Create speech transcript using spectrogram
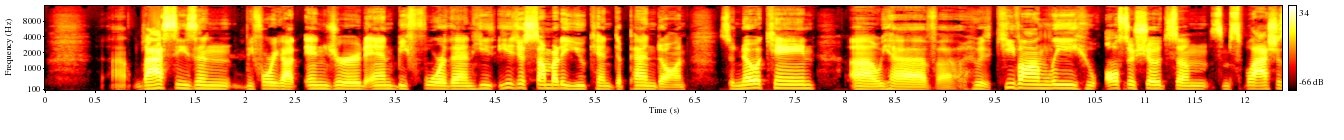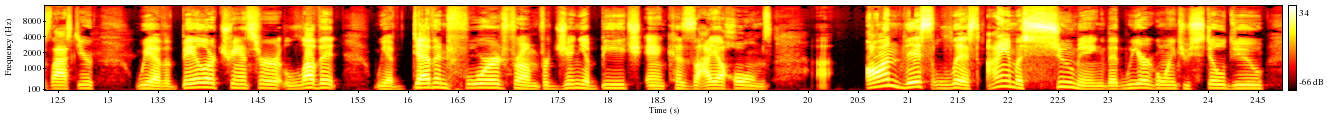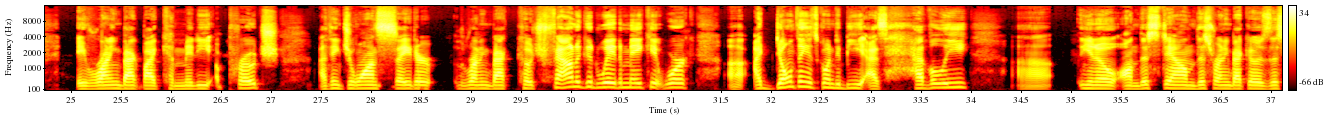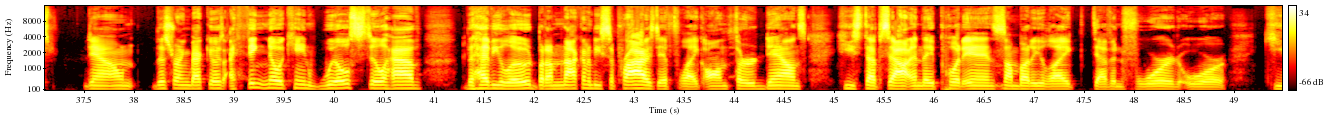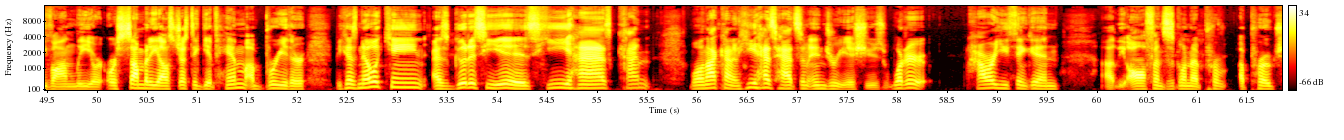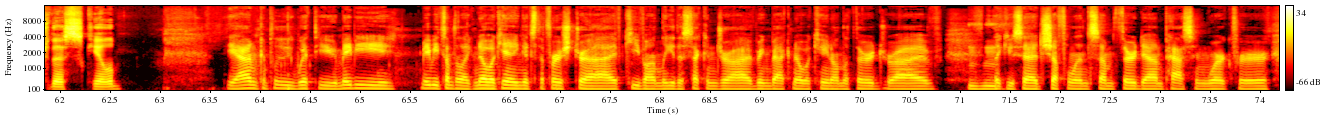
uh, last season before he got injured, and before then, he, he's just somebody you can depend on. So Noah Cain. Uh, we have uh, who is Keyvone Lee, who also showed some some splashes last year. We have a Baylor transfer, Lovett. We have Devyn Ford from Virginia Beach and Caziah Holmes on this list, I am assuming that we are going to still do a running back by committee approach. I think Ja'Juan Seider, the running back coach, found a good way to make it work. Uh, I don't think it's going to be as heavily, uh, you know, on this down, this running back goes, this down, this running back goes. I think Noah Cain will still have the heavy load, but I'm not going to be surprised if, like, on third downs, he steps out and they put in somebody like Devyn Ford or, Keyvone Lee or, or somebody else just to give him a breather because Noah Cain, as good as he is, he has kind well, not kind of, he has had some injury issues. What are, how are you thinking uh, the offense is going to pr- approach this, Caleb? Yeah, I'm completely with you. Maybe maybe something like Noah Cain gets the first drive, Keyvone Lee the second drive, bring back Noah Cain on the third drive. Mm-hmm. Like you said, shuffle in some third down passing work for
